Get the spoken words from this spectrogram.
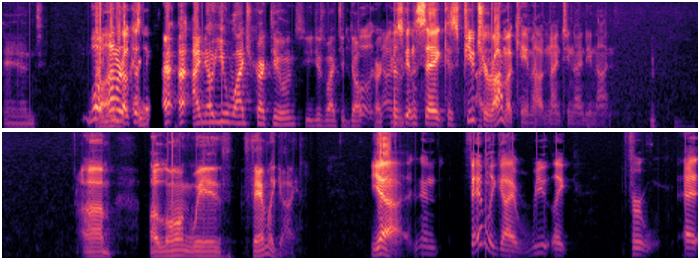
and Well, I, don't know because I, I, I know you watch cartoons. You just watch adult well, I was gonna say because Futurama came out in 1999. um, along with Family Guy. Yeah, and Family Guy, re- like for a,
